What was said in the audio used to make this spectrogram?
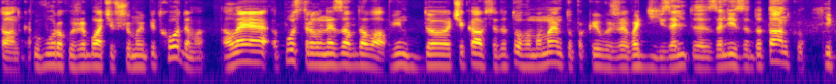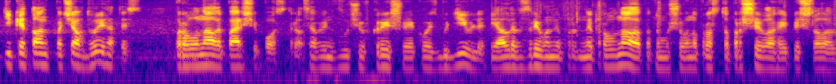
танком. Ворог уже бачив, що ми підходимо, але постріл не завдавав. Він дочекався до того моменту, поки вже водій залізе до танку. Як тільки танк почав двигатись. Пролунали перші постріли. Це він влучив кришу якоїсь будівлі, але взриву не, не пролунало, тому що воно просто прошило і пішло,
